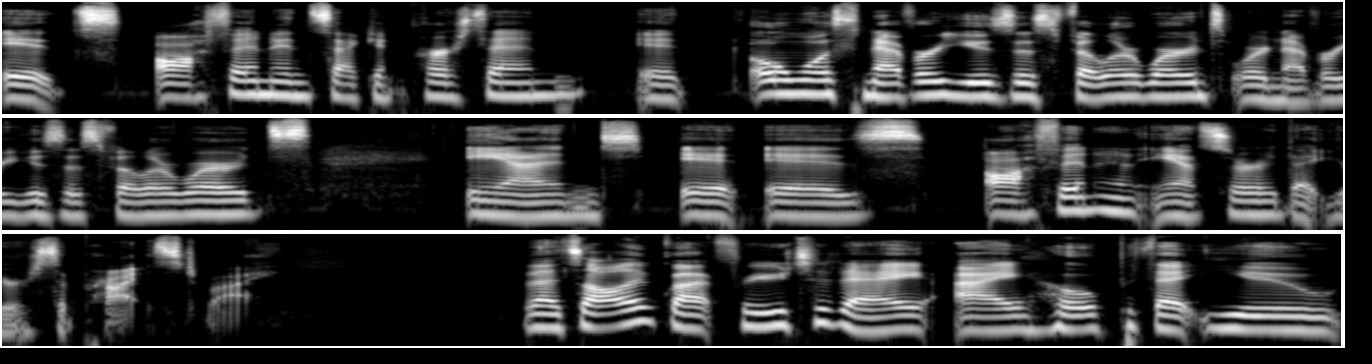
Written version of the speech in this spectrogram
It's often in second person. It almost never uses filler words or never uses filler words. And it is often an answer that you're surprised by. That's all I've got for you today. I hope that you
